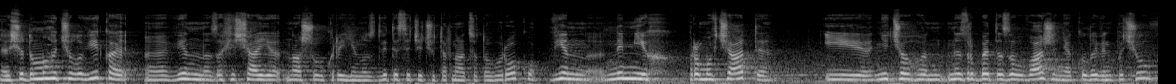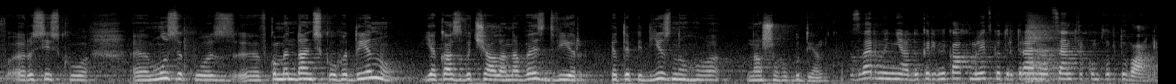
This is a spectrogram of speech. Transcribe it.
Е, Щодо мого чоловіка, е, він захищає нашу Україну з 2014 року. Він не міг промовчати і нічого не зробити зауваження, коли він почув російську е, музику в комендантську годину, яка звучала на весь двір п'ятипід'їзного нашого будинку. Звернення до керівника Хмельницького територіального центру комплектування.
